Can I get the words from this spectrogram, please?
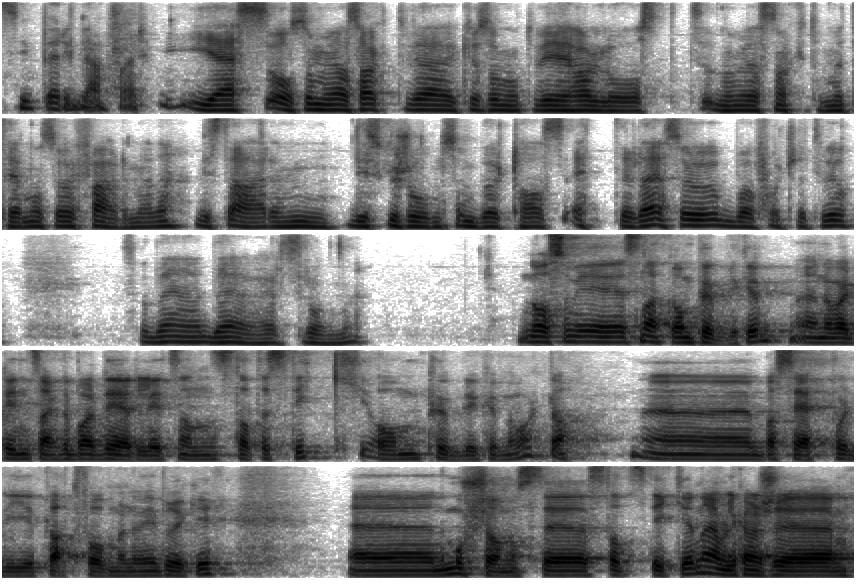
superglad for. Yes, og som vi har sagt, vi er ikke sånn at vi har låst når vi har snakket om et tema, så er vi ferdig med det. Hvis det er en diskusjon som bør tas etter det, så bare fortsetter vi jo. Så det, det er jo helt strålende. Nå som vi snakker om publikum, det har vært interessant å bare dele litt sånn statistikk om publikummet vårt. da, eh, Basert på de plattformene vi bruker. Eh, Den morsomste statistikken er vel kanskje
